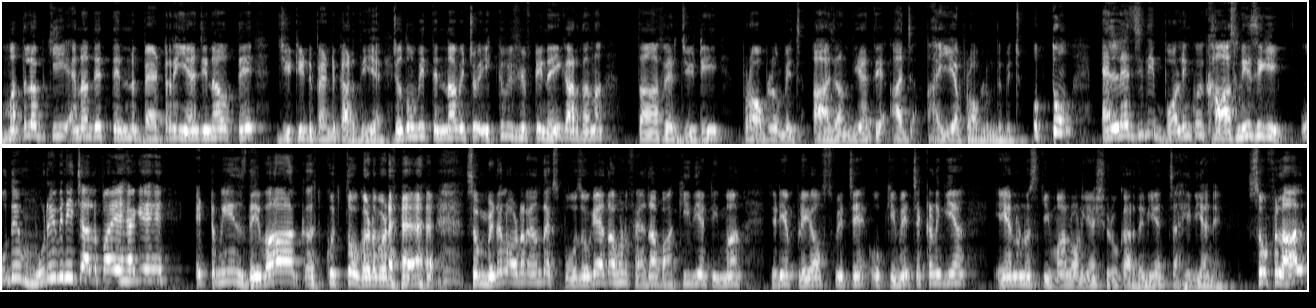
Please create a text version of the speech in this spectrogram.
ਮਤਲਬ ਕਿ ਇਹਨਾਂ ਦੇ ਤਿੰਨ ਬੈਟਰ ਹੈ ਜਿਨ੍ਹਾਂ ਉੱਤੇ ਜੀਟੀ ਡਿਪੈਂਡ ਕਰਦੀ ਹੈ। ਜਦੋਂ ਵੀ ਤਿੰਨਾਂ ਵਿੱਚੋਂ ਇੱਕ ਵੀ 50 ਨਹੀਂ ਕਰਦਾ ਨਾ, ਤਾਂ ਫਿਰ ਜੀਟੀ ਪ੍ਰੋਬਲਮ ਵਿੱਚ ਆ ਜਾਂਦੀ ਹੈ ਤੇ ਅੱਜ ਆਈ ਹੈ ਪ੍ਰੋਬਲਮ ਦੇ ਵਿੱਚ। ਉੱਤੋਂ ਐਲਐਸਜੀ ਦੀ ਬੋਲਿੰਗ ਕੋਈ ਖਾਸ ਨਹੀਂ ਸੀਗੀ। ਉਹਦੇ ਮੂਰੇ ਵੀ ਨਹੀਂ ਚੱਲ ਪਾਏ ਹੈਗੇ ਇਹ। ਇਟ ਮੀਨਸ ਦੇਵਾ ਕੁਝ ਤੋਂ ਗੜਬੜ ਹੈ। ਸੋ ਮਿਡਲ ਆਰਡਰ ਇਹਨਾਂ ਦਾ ਐਕਸਪੋਜ਼ ਹੋ ਗਿਆ ਇਹਦਾ ਹੁਣ ਫਾਇਦਾ ਬਾਕੀ ਦੀਆਂ ਟੀਮਾਂ ਜਿਹੜੀਆਂ ਪਲੇਆਫਸ ਵਿੱਚ ਹੈ, ਉਹ ਕਿਵੇਂ ਚੱਕਣਗੀਆਂ, ਇਹ ਇਹਨਾਂ ਨੂੰ ਸਕੀਮਾਂ ਲਾਉਣੀਆਂ ਸ਼ੁਰੂ ਕਰ ਦੇਣੀਆਂ ਚਾਹੀਦੀਆਂ ਨੇ। ਸੋ ਫਿਲਹਾਲ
